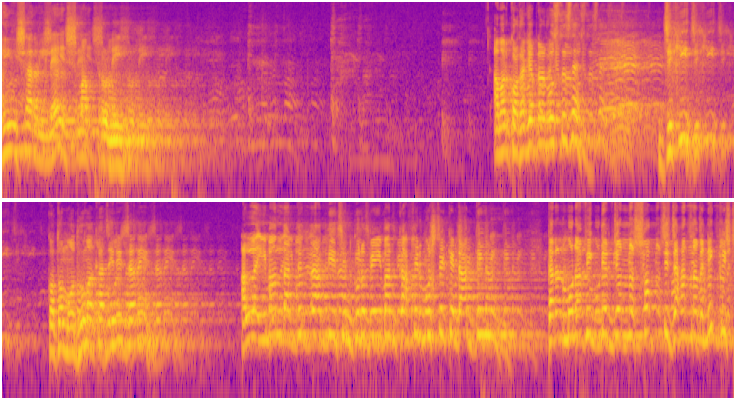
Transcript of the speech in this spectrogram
হিংসার লেশ মাত্র নেই। আমার কথা কি আপনারা বুঝতেছেন? জিকি জিকি। কত মধুমাখা জিনিস জানেন? আল্লাহ ইমানদারদের ডাক দিয়েছেন, কোন বেঈমান কাফির, মুশরিককে ডাক দেননি কারণ মুনাফিকদের জন্য সবচেয়ে জাহান্নামে নিকৃষ্ট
